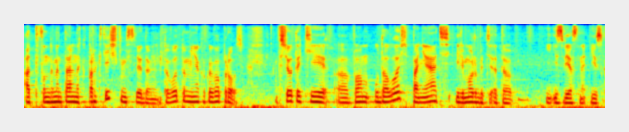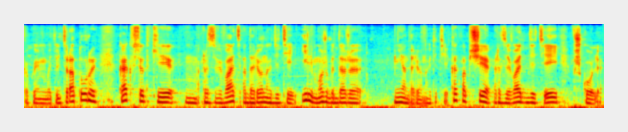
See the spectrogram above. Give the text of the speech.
от фундаментальных к практическим исследованиям, то вот у меня какой вопрос. Все-таки э, вам удалось понять, или, может быть, это известно из какой-нибудь литературы, как все-таки развивать одаренных детей. Или, может быть, даже неодаренных детей? Как вообще развивать детей в школе?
